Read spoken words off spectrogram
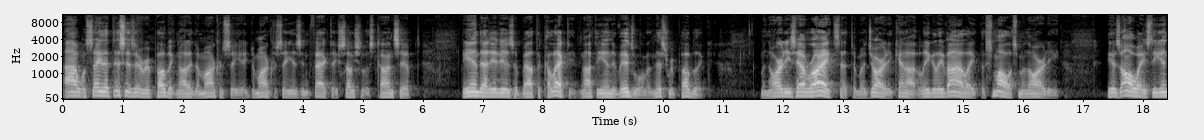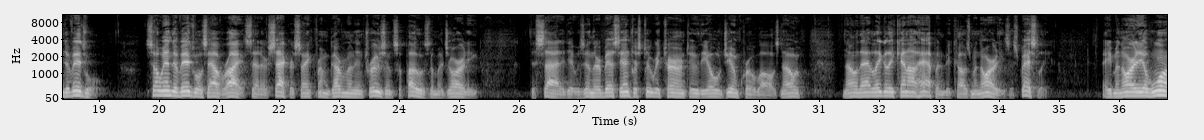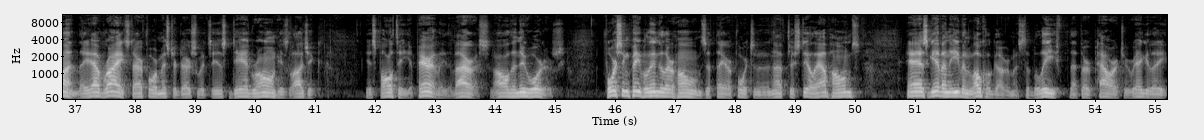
I will say that this is a republic, not a democracy. A democracy is, in fact, a socialist concept in that it is about the collective, not the individual. In this republic, minorities have rights that the majority cannot legally violate. The smallest minority is always the individual. So individuals have rights that are sacrosanct from government intrusion. Suppose the majority decided it was in their best interest to return to the old Jim Crow laws. No, no, that legally cannot happen because minorities, especially a minority of one, they have rights. Therefore, Mr. Dershowitz is dead wrong. His logic is faulty. Apparently, the virus and all the new orders forcing people into their homes if they are fortunate enough to still have homes has given even local governments the belief that their power to regulate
